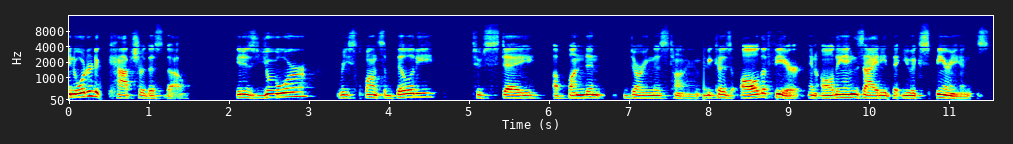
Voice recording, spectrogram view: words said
in order to capture this, though, it is your responsibility to stay abundant during this time because all the fear and all the anxiety that you experience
